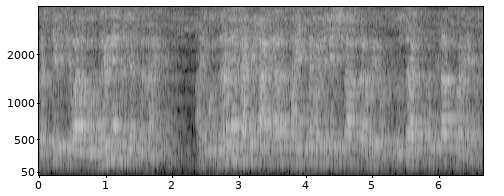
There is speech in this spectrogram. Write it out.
प्रत्येक जीवाला उद्धरण्याचं व्यसन आहे. आणि उद्धरण्यासाठी लागणारं साहित्य म्हणजे निष्काम कर्मयोग दुसरा कुठलाच पर्याय नाही.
